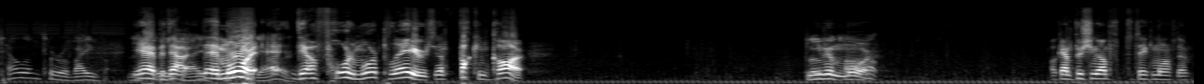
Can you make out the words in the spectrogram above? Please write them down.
tell them to revive. yeah, but there, guys there are more. Uh, there are four more players in a fucking car. Blow even more. up. Okay, I'm pushing up to take more of them.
